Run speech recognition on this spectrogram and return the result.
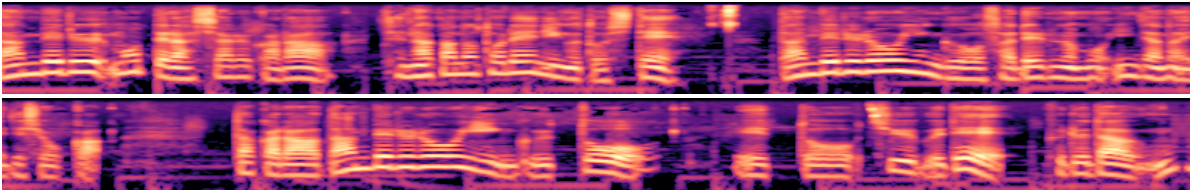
ダンベル持ってらっしゃるから背中のトレーニングとしてダンベルローイングをされるのもいいんじゃないでしょうか。だからダンベルローイングとえーと、チューブでプルダウン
